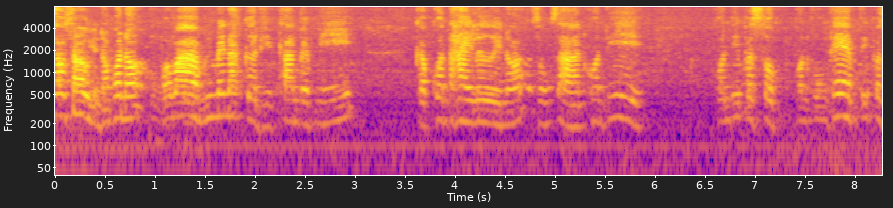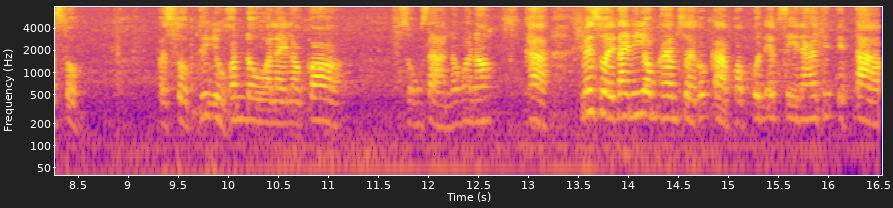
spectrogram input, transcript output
เศร้าๆอยู่เนาะพ่อเนาะเพราะว่ามันไม่น่าเกิดเหตุการณ์แบบนี้ กับคนไทยเลยเนาะสงสารคนที่คนที่ประสบคนกรุงเทพที่ประสบประสบที่อยู่คอนโดอะไรเราก็สงสารเนาะพ่อเนาะค่ะไม่สวยไทยนิยมคำสวยก็กราบขอบคุณ FC นะคะที่ติดตาม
